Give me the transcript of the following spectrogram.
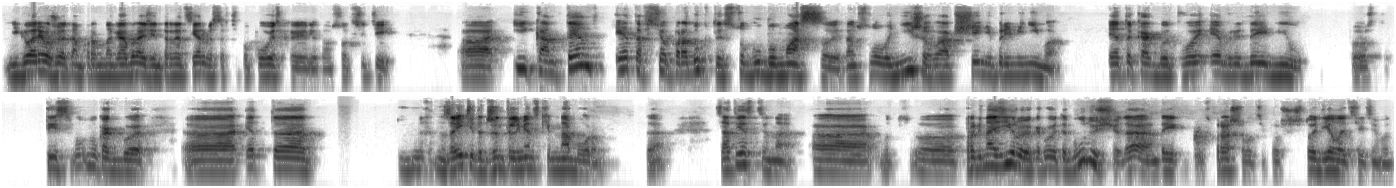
не говоря уже там про многообразие интернет-сервисов типа поиска или там соцсетей. А, и контент — это все продукты сугубо массовые, там слово «ниша» вообще неприменимо. Это как бы твой everyday meal просто. Ты, ну, как бы, э, это, назовите это джентльменским набором. Да? Соответственно, э, вот, э, прогнозируя какое-то будущее, да, Андрей спрашивал, типа, что делать этим вот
